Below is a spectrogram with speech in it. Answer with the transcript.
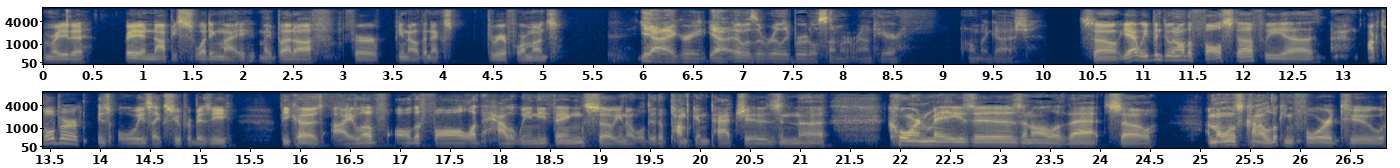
I'm ready to ready to not be sweating my my butt off for you know the next three or four months. Yeah, I agree. Yeah, it was a really brutal summer around here. Oh my gosh. So yeah, we've been doing all the fall stuff. We uh October is always like super busy because I love all the fall and the Halloweeny things. So, you know, we'll do the pumpkin patches and the corn mazes and all of that. So I'm almost kind of looking forward to,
